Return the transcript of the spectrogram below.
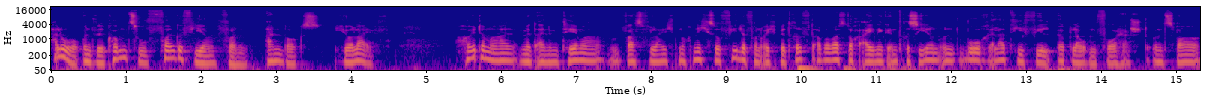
Hallo und willkommen zu Folge 4 von Unbox Your Life. Heute mal mit einem Thema, was vielleicht noch nicht so viele von euch betrifft, aber was doch einige interessieren und wo relativ viel Irrglauben vorherrscht. Und zwar,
